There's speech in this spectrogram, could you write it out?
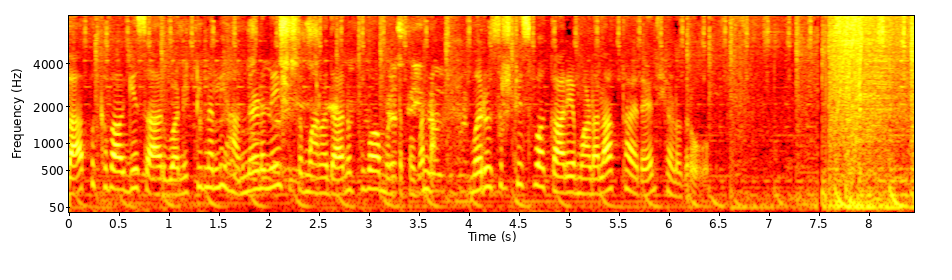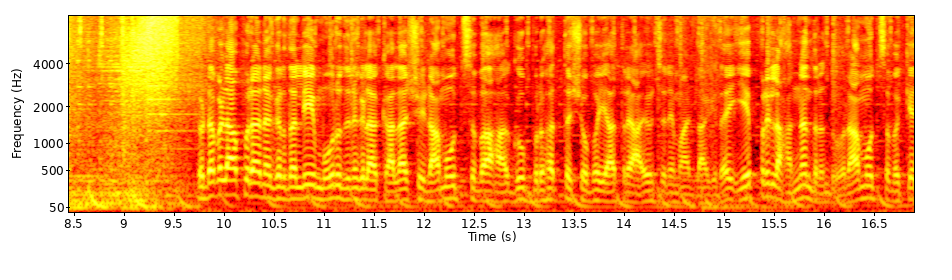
ವ್ಯಾಪಕವಾಗಿ ಸಾರುವ ನಿಟ್ಟಿನಲ್ಲಿ ಹನ್ನೆರಡನೇ ಶತಮಾನದ ಅನುಭವ ಮಂಟಪವನ್ನು ಮರುಸೃಷ್ಟಿಸುವ ಕಾರ್ಯ ಮಾಡಲಾಗ್ತಾ ಇದೆ ಅಂತ ಹೇಳಿದರು. ದೊಡ್ಡಬಳ್ಳಾಪುರ ನಗರದಲ್ಲಿ ಮೂರು ದಿನಗಳ ಕಾಲ ಶ್ರೀ ರಾಮೋತ್ಸವ ಹಾಗೂ ಬೃಹತ್ ಶೋಭಾಯಾತ್ರೆ ಆಯೋಜನೆ ಮಾಡಲಾಗಿದೆ. ಏಪ್ರಿಲ್ ಹನ್ನೊಂದರಂದು ರಾಮೋತ್ಸವಕ್ಕೆ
